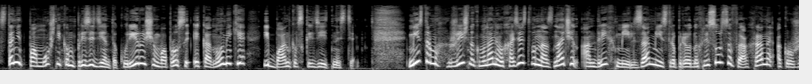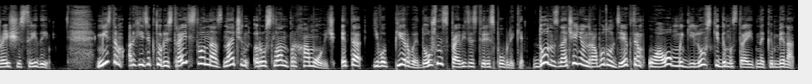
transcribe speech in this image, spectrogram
станет помощником президента, курирующим вопросы экономики и банковской деятельности. Министром жилищно-коммунального хозяйства назначен Андрей Хмель, замминистра природных ресурсов и охраны окружающей среды. Министром архитектуры и строительства назначен Руслан Пархамович. Это его первая должность в правительстве республики. До назначения он работал директором УАО «Могилевский домостроительный комбинат».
